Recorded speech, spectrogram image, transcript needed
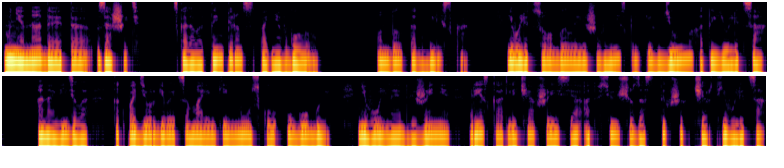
«Мне надо это зашить», — сказала Темперанс, подняв голову. Он был так близко. Его лицо было лишь в нескольких дюймах от ее лица. Она видела, как подергивается маленький мускул у губы, невольное движение, резко отличавшееся от все еще застывших черт его лица.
